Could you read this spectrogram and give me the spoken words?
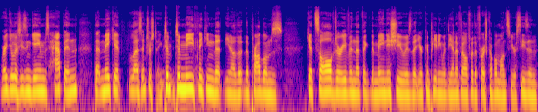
regular season games happen that make it less interesting. To to me, thinking that you know the the problems get solved, or even that the, the main issue is that you're competing with the NFL for the first couple months of your season.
